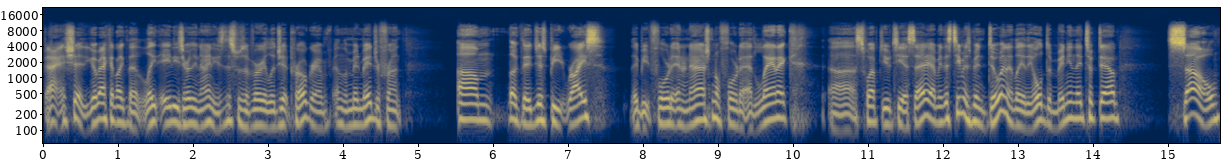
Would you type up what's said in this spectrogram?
back. Shit, you go back in like the late '80s, early '90s. This was a very legit program in the mid major front. Um, look, they just beat Rice. They beat Florida International, Florida Atlantic, uh, swept UTSA. I mean, this team has been doing it lately. The old Dominion they took down. So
